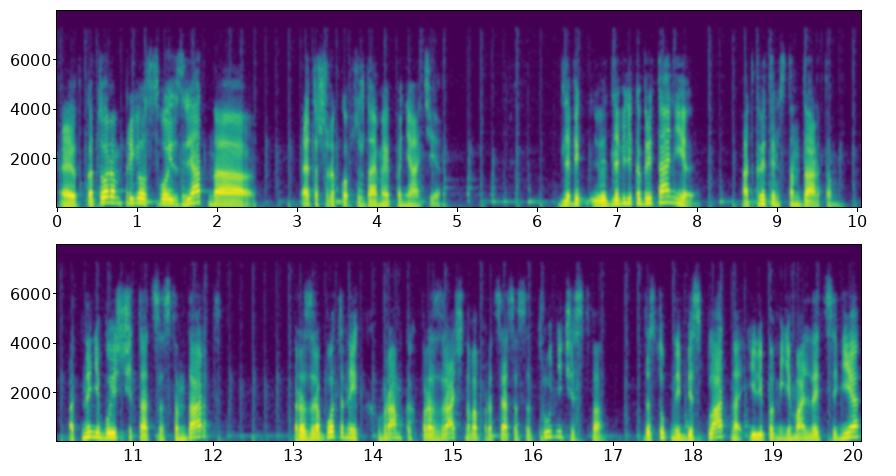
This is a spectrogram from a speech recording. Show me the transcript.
э, в котором привел свой взгляд на это широко обсуждаемое понятие. Для, для Великобритании открытым стандартом отныне будет считаться стандарт, разработанный в рамках прозрачного процесса сотрудничества, доступный бесплатно или по минимальной цене,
